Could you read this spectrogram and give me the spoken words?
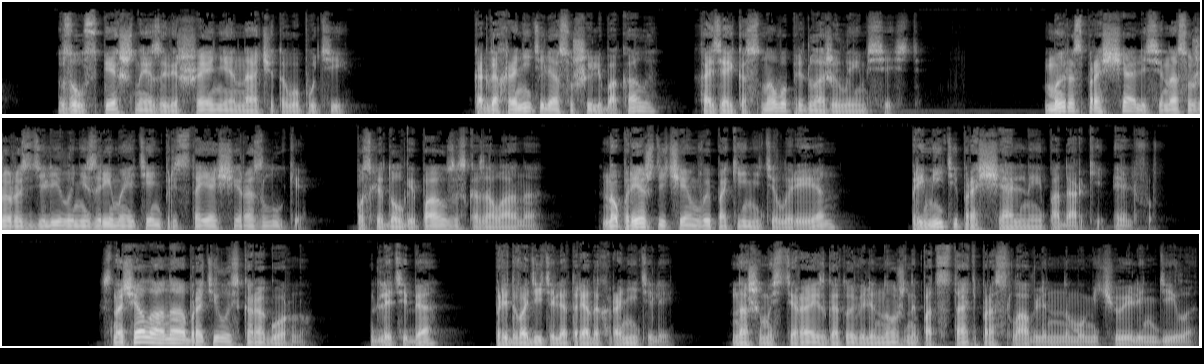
за успешное завершение начатого пути. Когда хранители осушили бокалы, хозяйка снова предложила им сесть. Мы распрощались, и нас уже разделила незримая тень предстоящей разлуки. После долгой паузы сказала она. Но прежде чем вы покинете Лориен, примите прощальные подарки эльфов. Сначала она обратилась к Арагорну. Для тебя, предводитель отряда хранителей, наши мастера изготовили ножны под стать прославленному мечу Элендила.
